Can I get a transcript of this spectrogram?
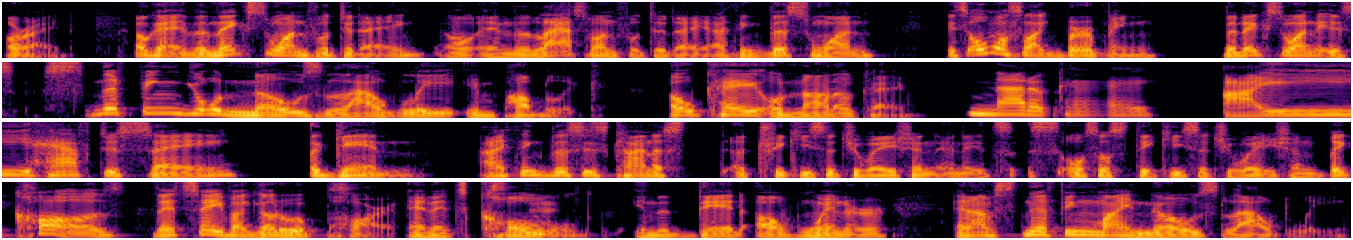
All right. Okay, the next one for today, oh, and the last one for today, I think this one, it's almost like burping. The next one is sniffing your nose loudly in public. Okay or not okay? not okay. I have to say, again, I think this is kind of a tricky situation and it's also sticky situation because let's say if I go to a park and it's hmm. cold in the dead of winter and I'm sniffing my nose loudly.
